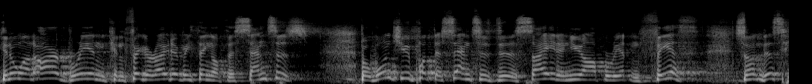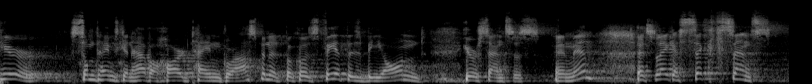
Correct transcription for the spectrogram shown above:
You know what? Our brain can figure out everything of the senses. But once you put the senses to the side and you operate in faith, so this here sometimes can have a hard time grasping it because faith is beyond your senses. Amen? It's like a sixth sense.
